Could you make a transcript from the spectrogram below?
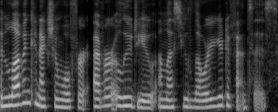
and love and connection will forever elude you unless you lower your defenses.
